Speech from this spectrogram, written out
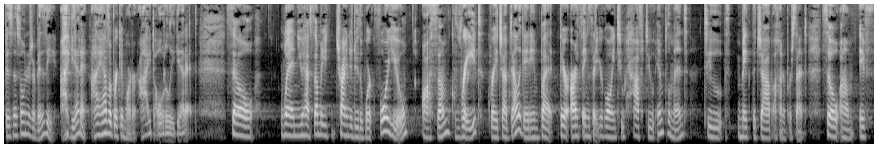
business owners are busy. I get it. I have a brick and mortar. I totally get it. So when you have somebody trying to do the work for you, awesome, great, great job delegating, but there are things that you're going to have to implement to make the job 100%. So um, if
